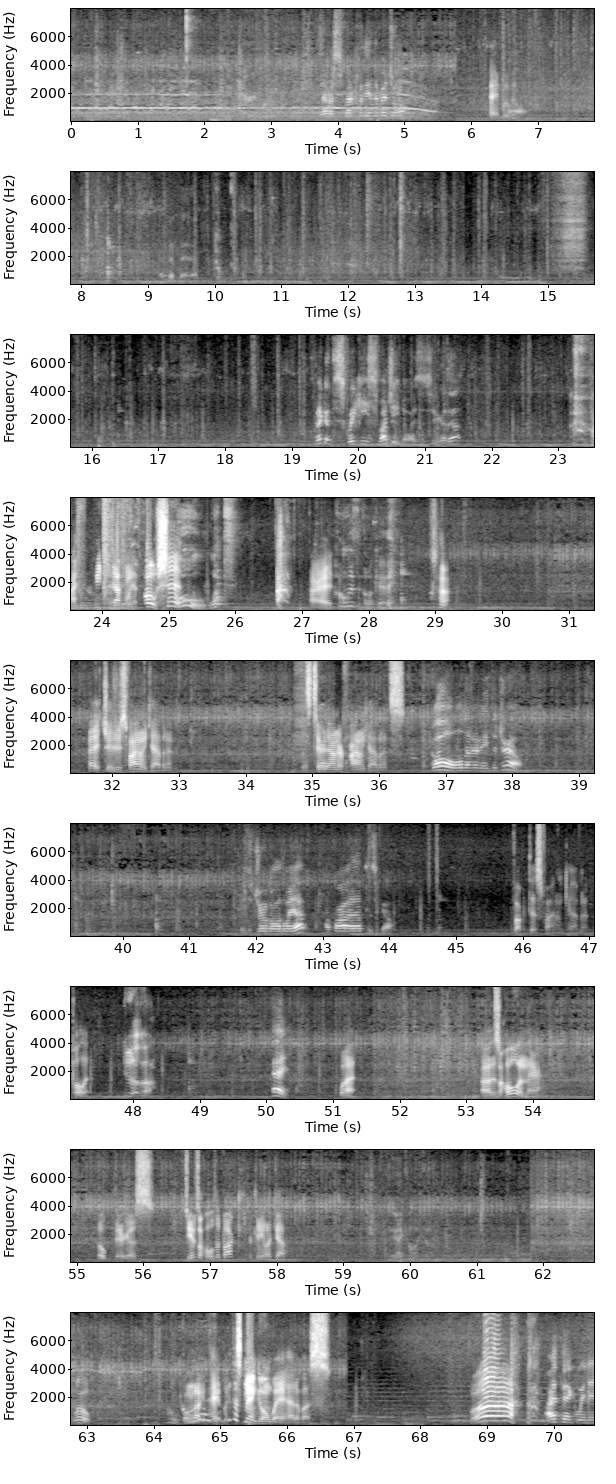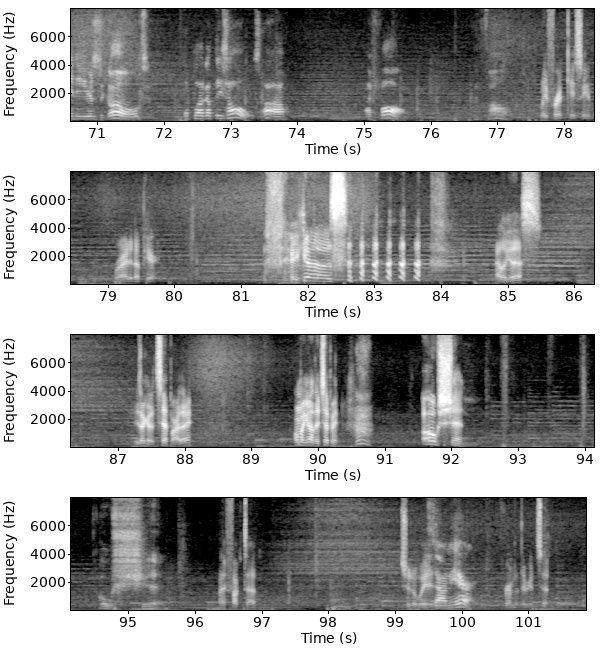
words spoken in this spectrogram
Is that respect for the individual? Hey, move it. Oh. Wait a minute. Don't. It's making squeaky, smudgy noises. You hear that? I, we definitely. Oh shit! Oh, what? All right. How is okay? Huh. Hey, JJ's filing cabinet. Let's tear down our filing cabinets. Gold underneath the drill. Does the drill go all the way up? How far up does it go? Fuck this filing cabinet. Pull it. Ugh. Hey, What? Oh, there's a hole in there. Oh, there it goes. Do you have to hold it, Buck, or can you let go? Yeah, I can let go. Whoa. Oh, Going back. Hey, look at this man going way ahead of us. Whoa! I think we need to use the gold to plug up these holes. Uh oh. I fall. I fall. Wait for it, Casey. and Ride it up here. there he goes. now look at this. These aren't gonna tip, are they? Oh my god, they're tipping. oh shit. Oh shit. I fucked up. Should have It's waited down here. for him that they were gonna tip.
